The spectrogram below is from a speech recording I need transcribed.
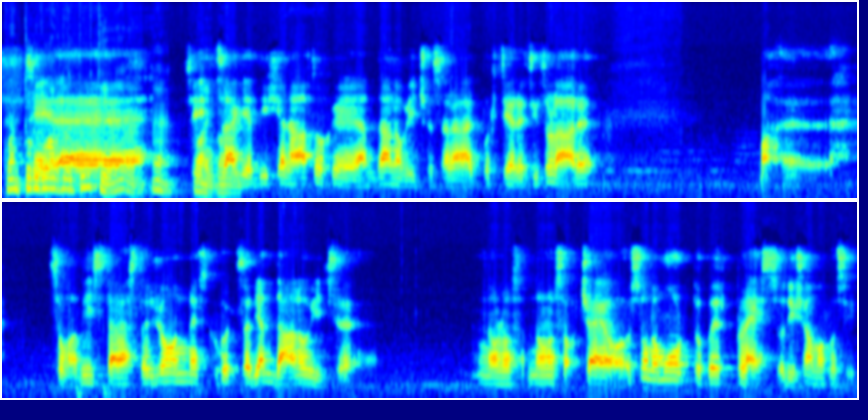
Quanto Sì, riguarda il eh, portiere, eh, sì, vai, Inzaghi vai. ha dichiarato che Andanovic sarà il portiere titolare, ma eh, insomma, vista la stagione scorsa di Andanovic, eh, non lo, so- non lo so, cioè, oh, sono molto perplesso, diciamo così.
